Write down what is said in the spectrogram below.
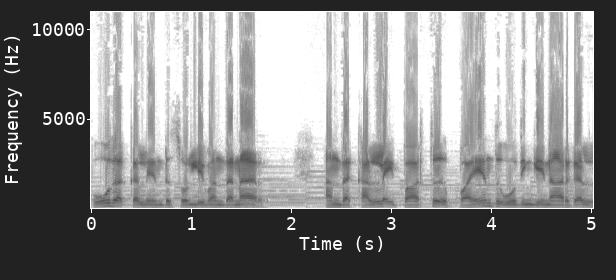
பூதக்கல் என்று சொல்லி வந்தனர். அந்த கல்லை பார்த்து பயந்து ஒதுங்கினார்கள்.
